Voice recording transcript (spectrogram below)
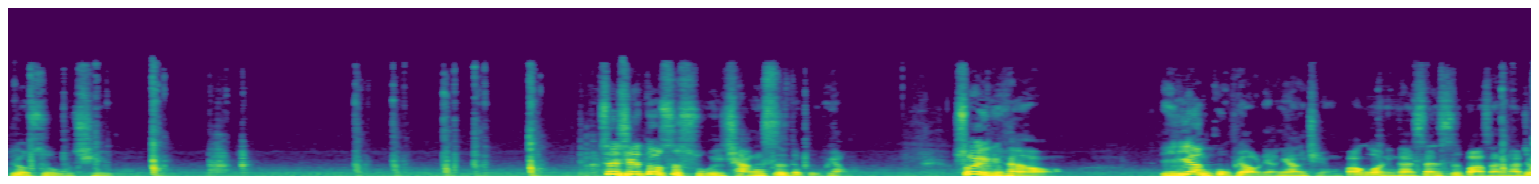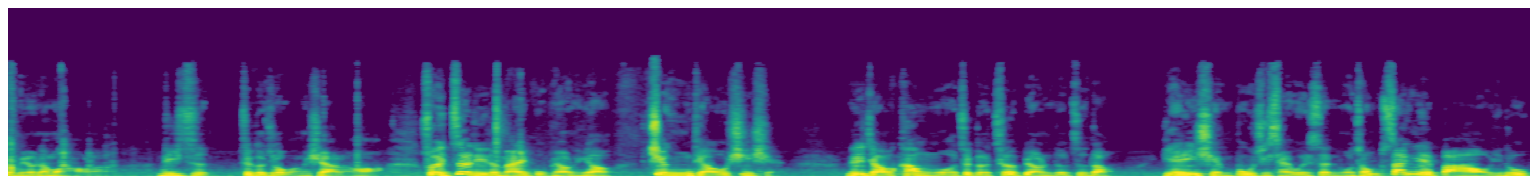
六四五七，这些都是属于强势的股票，所以你看哦，一样股票两样情，包括你看三四八三它就没有那么好了，励志这个就往下了哈，所以这里的买股票你要精挑细选，你只要看我这个侧标，你就知道严选布局才会胜。我从三月八号一路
